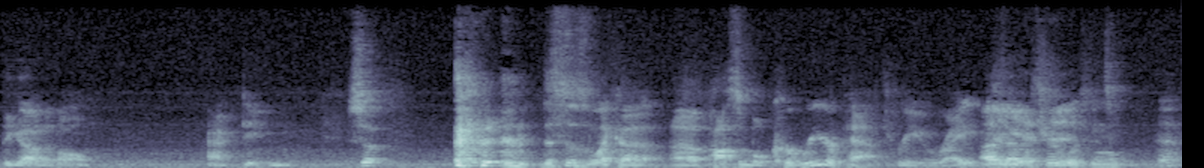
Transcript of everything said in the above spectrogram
They got it all. Acting. So, this is like a, a possible career path for you, right? Is Uh, that yes, what you're it is. looking at?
